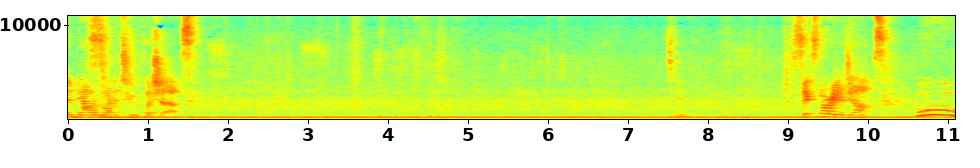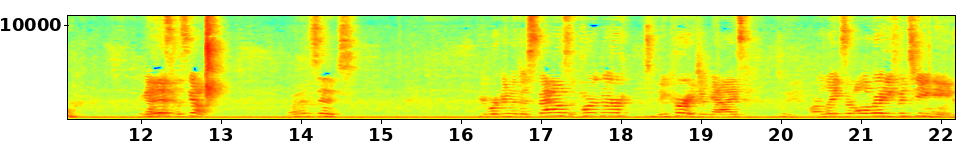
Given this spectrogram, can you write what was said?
And now we're going to two push-ups. two. Six Mario jumps. Woo! We got this. Let's go. One and six. If you're working with a spouse, a partner, encourage them, guys. Three, Our legs are already fatiguing.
